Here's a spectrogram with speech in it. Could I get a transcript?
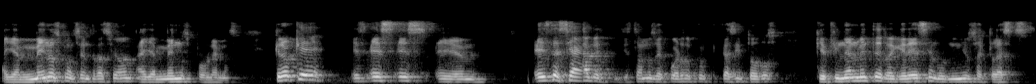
haya menos concentración, haya menos problemas. Creo que es, es, es, eh, es deseable, y estamos de acuerdo, creo que casi todos, que finalmente regresen los niños a clases.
